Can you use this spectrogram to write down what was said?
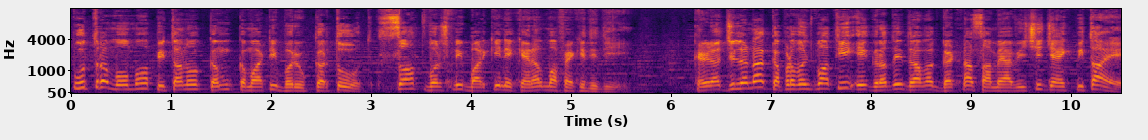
પુત્ર મોંમાં પિતાનો કમકમાટી ભર્યું કરતૂત. સાત વર્ષની બાળકીને કેનાલમાં ફેંકી દીધી. ખેડા જિલ્લાના કપડવંજમાંથી એક હૃદયદ્રાવક ઘટના સામે આવી છે, જ્યાં એક પિતાએ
